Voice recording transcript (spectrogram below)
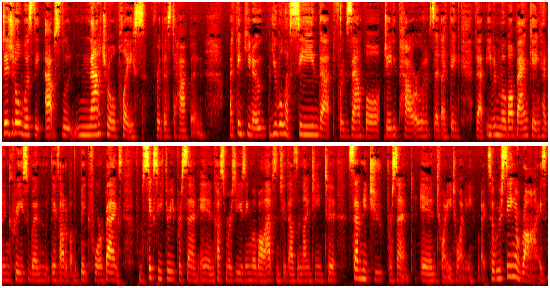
Digital was the absolute natural place for this to happen. I think, you know, you will have seen that, for example, JD Power would have said, I think, that even mobile banking had increased when they thought about the big four banks from 63% in customers using mobile apps in 2019 to 72% in 2020, right? So we're seeing a rise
